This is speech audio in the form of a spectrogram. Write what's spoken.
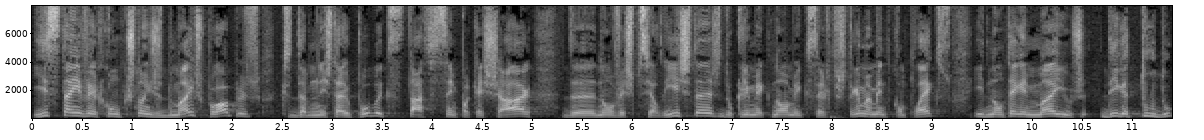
E isso tem a ver com questões de meios próprios, que do Ministério Público se está sempre a queixar de não haver especialistas, do crime económico ser extremamente complexo e de não terem meios de ir a tudo,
